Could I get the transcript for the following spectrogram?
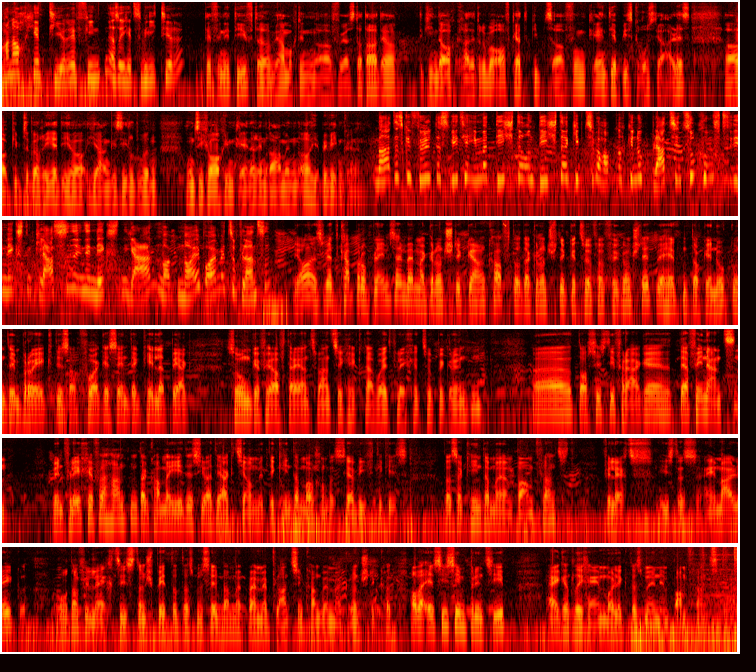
Man auch hier Tiere finden, also jetzt Wildtiere? Definitiv. wir haben auch den äh, Förster da, der die Kinder auch gerade darüber aufklärt. Gibt es äh, von Kleintier bis Großtier alles. Äh, Gibt sogar Rehe, die hier, hier, angesiedelt wurden und sich auch im kleineren Rahmen äh, hier bewegen können. Man hat das Gefühl, das wird hier immer dichter und dichter. Gibt es überhaupt noch genug Platz in Zukunft für die nächsten Klassen, in den nächsten Jahren neue Bäume zu pflanzen? Ja, es wird kein Problem sein, wenn man Grundstücke ankauft oder Grundstücke zur Verfügung steht. Wir hätten da genug und im Projekt ist auch vorgesehen, den Kellerberg so ungefähr auf 23 Hektar Waldfläche zu begründen. Äh, das ist die Frage der Finanzen. Wenn Fläche vorhanden, dann kann man jedes Jahr die Aktion mit den Kindern machen, was sehr wichtig ist, dass ein Kind einmal einen Baum pflanzt. Vielleicht ist das einmalig oder vielleicht ist dann später, dass man selber mal Bäume pflanzen kann, wenn man ein Grundstück hat. Aber es ist im Prinzip eigentlich einmalig, dass man einen Baum pflanzen kann.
